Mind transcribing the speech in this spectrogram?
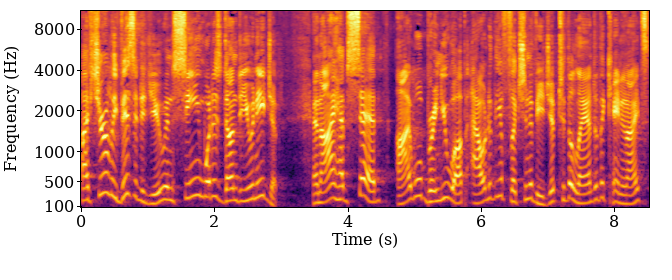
I've surely visited you and seen what is done to you in Egypt. And I have said, I will bring you up out of the affliction of Egypt to the land of the Canaanites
